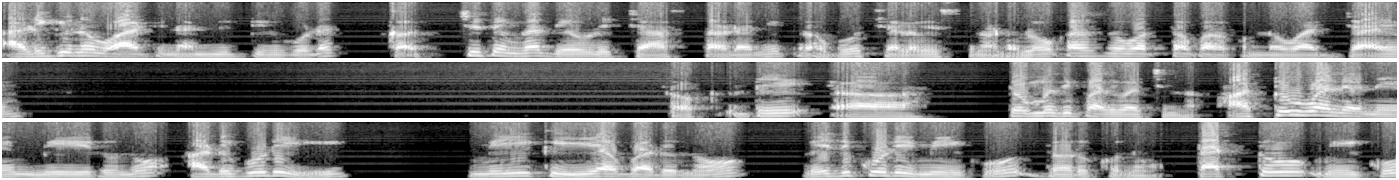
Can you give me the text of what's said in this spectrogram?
అడిగిన వాటిని అన్నిటిని కూడా ఖచ్చితంగా దేవుడు చేస్తాడని ప్రభు చెలవిస్తున్నాడు లోకాసువార్త పదకొండవ అధ్యాయం ఒకటి తొమ్మిది పది వచ్చిన అటువలనే మీరును అడుగుడి మీకు ఇయ్యబడును వెదుకుడి మీకు దొరుకును తట్టు మీకు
